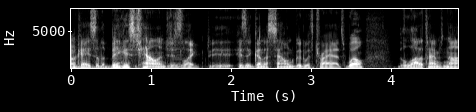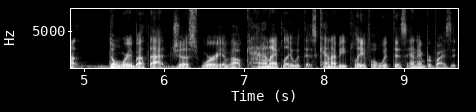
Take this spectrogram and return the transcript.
Okay, so the biggest challenge is like, is it going to sound good with triads? Well, a lot of times not. Don't worry about that. Just worry about can I play with this? Can I be playful with this and improvise it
